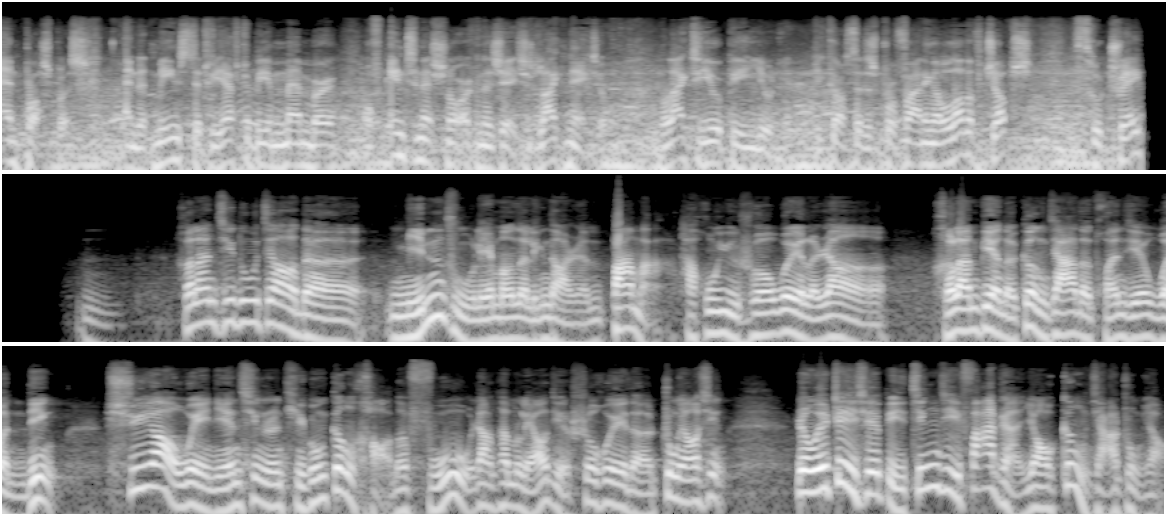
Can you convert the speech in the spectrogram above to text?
and prosperous. And that means that we have to be a member of international organizations like NATO, like the European Union, because that is providing a lot of jobs through trade. 荷兰基督教的民主联盟的领导人巴马，他呼吁说，为了让荷兰变得更加的团结稳定，需要为年轻人提供更好的服务，让他们了解社会的重要性，认为这些比经济发展要更加重要。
